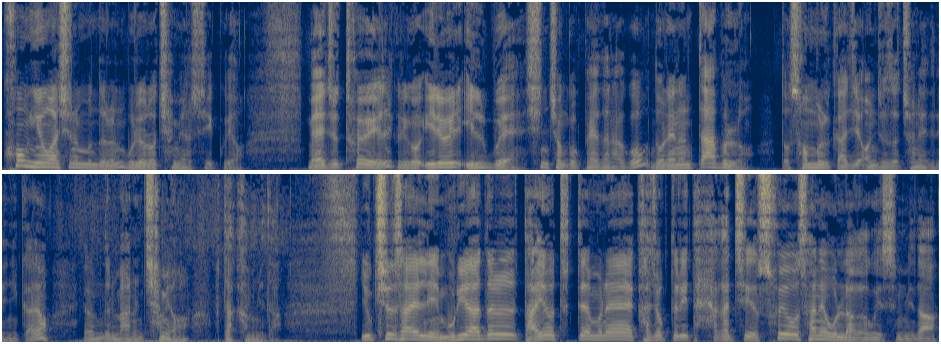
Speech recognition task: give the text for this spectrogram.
콩 이용하시는 분들은 무료로 참여할 수 있고요. 매주 토요일 그리고 일요일 일부에 신청곡 배달하고 노래는 따블로 또 선물까지 얹어서 전해드리니까요. 여러분들 많은 참여 부탁합니다. 6741님, 우리 아들 다이어트 때문에 가족들이 다 같이 소요산에 올라가고 있습니다.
